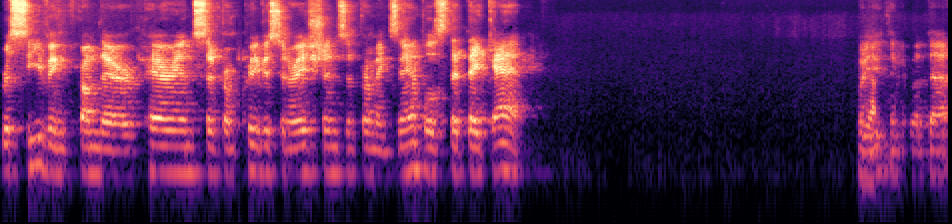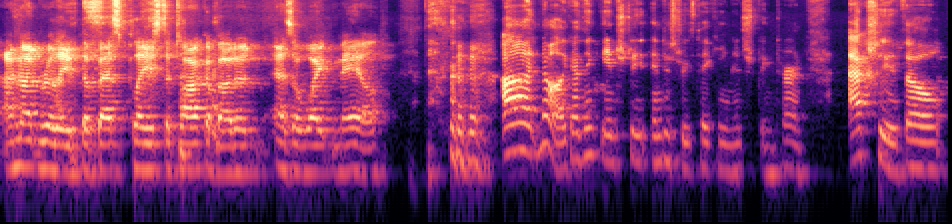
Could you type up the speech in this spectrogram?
receiving from their parents and from previous generations and from examples that they can. What do you think about that? I'm not really the best place to talk about it as a white male. Uh, no, like I think the industry industry is taking an interesting turn. Actually, though,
